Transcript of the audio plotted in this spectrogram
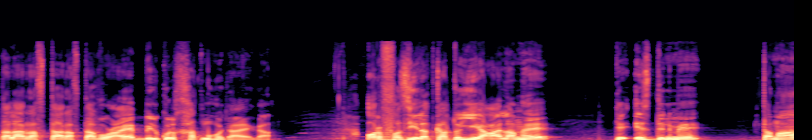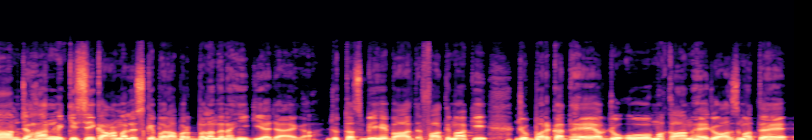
ताला रफ्ता रफ्ता वो ऐब बिल्कुल ख़त्म हो जाएगा। और फजीलत का तो ये आलम है कि इस दिन में तमाम जहान में किसी का अमल इसके बराबर बुलंद नहीं किया जाएगा। जो तस्बीह बाद फ़ातिमा की जो बरकत है और जो मकाम है, जो आज़मत है,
